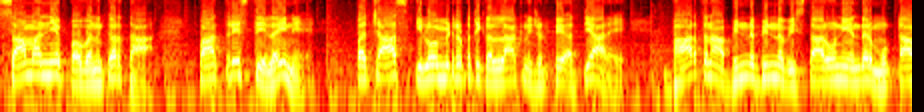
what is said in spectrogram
સામાન્ય પવન કરતાં પાંત્રીસથી લઈને પચાસ કિલોમીટર પ્રતિ કલાકની ઝડપે અત્યારે ભારતના ભિન્ન ભિન્ન વિસ્તારોની અંદર મોટા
